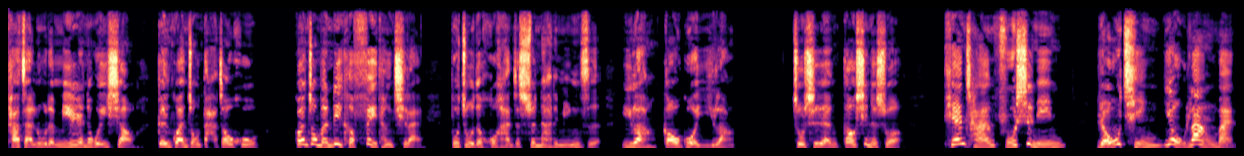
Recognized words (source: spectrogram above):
他展露了迷人的微笑，跟观众打招呼。观众们立刻沸腾起来，不住地呼喊着孙娜的名字，一浪高过一浪。主持人高兴地说：“天蚕服侍您，柔情又浪漫。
